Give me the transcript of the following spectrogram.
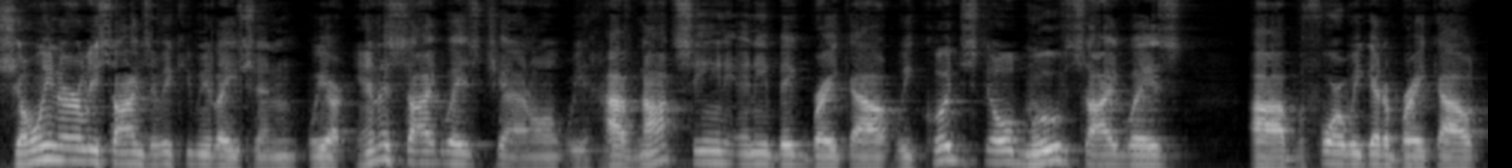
showing early signs of accumulation. We are in a sideways channel. We have not seen any big breakout. We could still move sideways uh, before we get a breakout.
